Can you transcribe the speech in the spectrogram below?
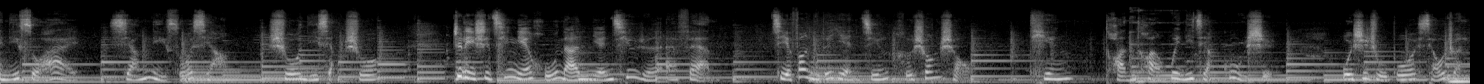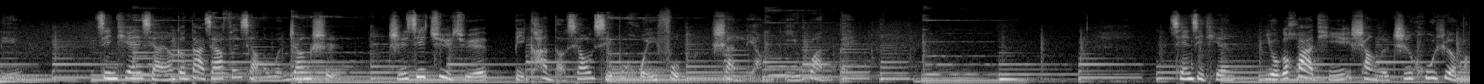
爱你所爱，想你所想，说你想说。这里是青年湖南年轻人 FM，解放你的眼睛和双手，听团团为你讲故事。我是主播小转玲，今天想要跟大家分享的文章是：直接拒绝比看到消息不回复善良一万倍。前几天有个话题上了知乎热榜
